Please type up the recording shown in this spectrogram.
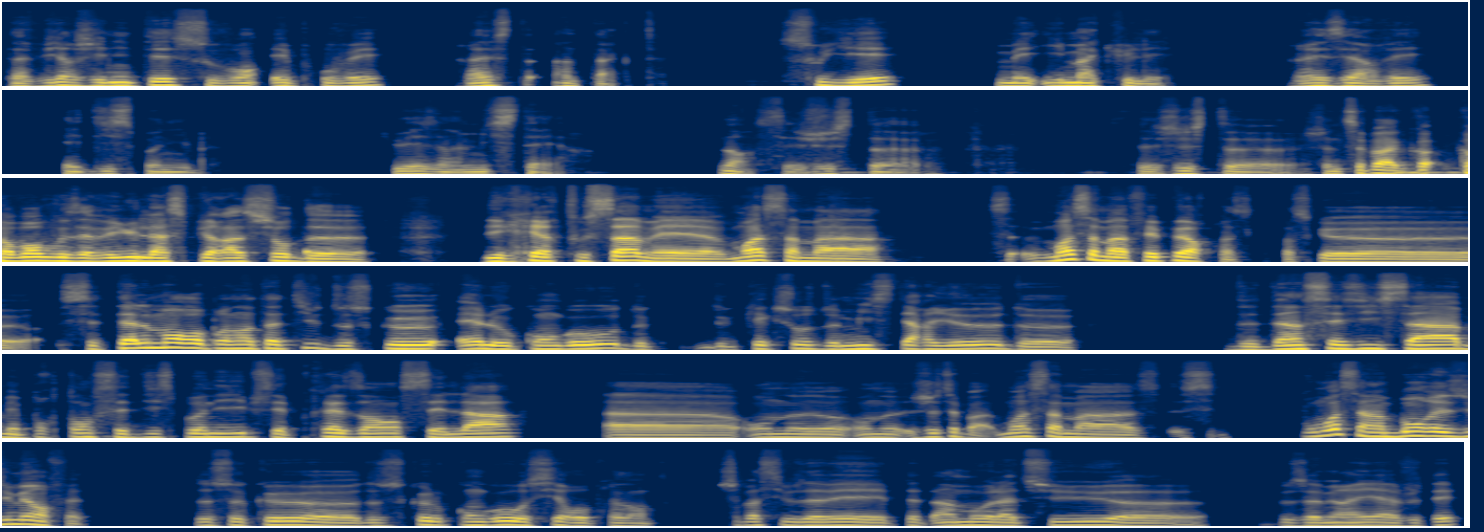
ta virginité souvent éprouvée reste intacte, souillée mais immaculée, réservée et disponible. Tu es un mystère. Non, c'est juste, euh, c'est juste, euh, je ne sais pas comment vous avez eu l'inspiration de d'écrire tout ça, mais euh, moi ça m'a, moi ça m'a fait peur presque parce que c'est tellement représentatif de ce que est le Congo, de, quelque chose de mystérieux, de d'insaisissable, mais pourtant c'est disponible, c'est présent, c'est là. Euh, on ne, on ne, je sais pas. Moi, ça m'a. Pour moi, c'est un bon résumé en fait de ce que euh, de ce que le Congo aussi représente. Je sais pas si vous avez peut-être un mot là-dessus euh, que vous aimeriez ajouter.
